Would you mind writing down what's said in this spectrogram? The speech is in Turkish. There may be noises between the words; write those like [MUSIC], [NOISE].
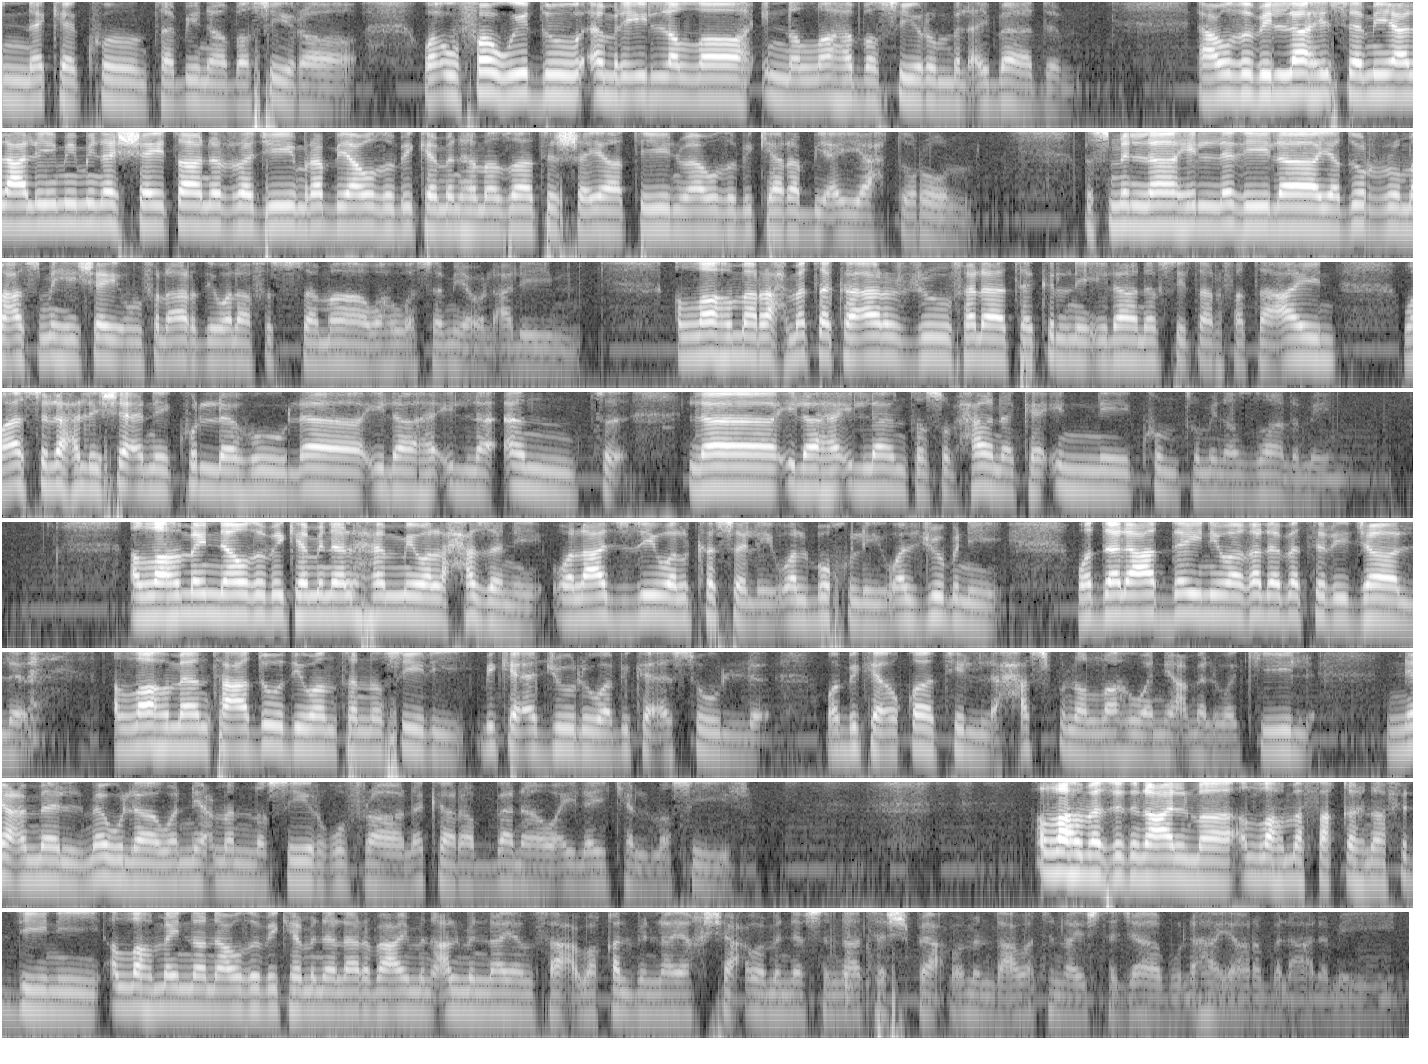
إنك كنت بنا بصيرا. وأفوض أمري إلى الله إن الله بصير بالعباد. أعوذ بالله السميع العليم من الشيطان الرجيم. ربي أعوذ بك من همزات الشياطين وأعوذ بك ربي أن يحضرون. بسم الله الذي لا يضر مع اسمه شيء في الأرض ولا في السماء وهو السميع العليم. اللهم رحمتك أرجو فلا تكلني إلى نفسي طرفة عين وأصلح لشأني كله. لا إله إلا أنت لا إله إلا أنت سبحانك إني كنت من الظالمين. اللهم إني أعوذ بك من الهم والحزن والعجز والكسل والبخل والجبن ودلع الدين وغلبة الرجال. اللهم أنت عدودي وأنت النصيري بك أجول وبك أسول. وبك أقاتل حسبنا الله ونعم الوكيل. نعم المولى ونعم النصير. غفرانك ربنا وإليك المصير. اللهم زدنا علما اللهم فقهنا في الدين. اللهم إنا نعوذ بك من الأربع من علم لا ينفع وقلب لا يخشع ومن نفس لا تشبع ومن دعوة لا يستجاب لها يا رب العالمين.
